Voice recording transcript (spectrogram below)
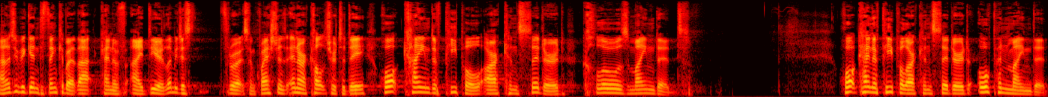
And as you begin to think about that kind of idea, let me just throw out some questions. In our culture today, what kind of people are considered close minded? What kind of people are considered open minded?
